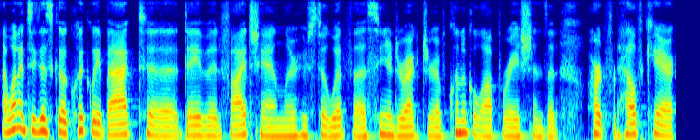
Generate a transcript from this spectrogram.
I wanted to just go quickly back to David Fichandler, who's still with us, Senior Director of Clinical Operations at Hartford Healthcare.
